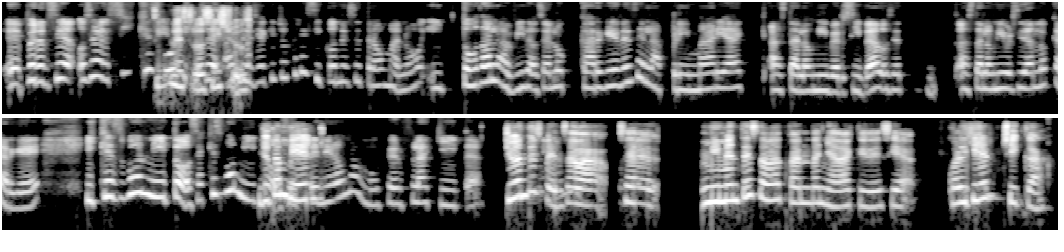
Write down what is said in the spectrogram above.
Eh, pero decía, o sea, sí que es Sí, nuestros O sea, issues. decía que yo crecí con ese trauma, ¿no? Y toda la vida, o sea, lo cargué desde la primaria hasta la universidad, o sea, hasta la universidad lo cargué y que es bonito, o sea, que es bonito Yo o sea, también. tener a una mujer flaquita. Yo antes pensaba, o sea, mi mente estaba tan dañada que decía, cualquier chica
